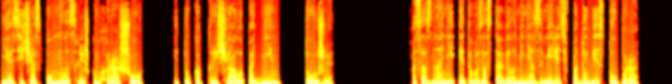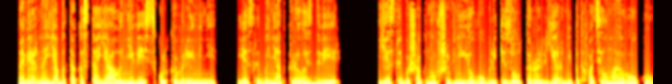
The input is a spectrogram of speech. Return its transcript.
я сейчас помнила слишком хорошо, и то, как кричала под ним, тоже. Осознание этого заставило меня замереть в подобии ступора. Наверное, я бы так и стояла не весь сколько времени, если бы не открылась дверь. Если бы шагнувший в нее в облике золота рельер не подхватил мою руку,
